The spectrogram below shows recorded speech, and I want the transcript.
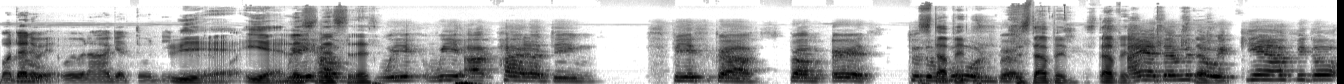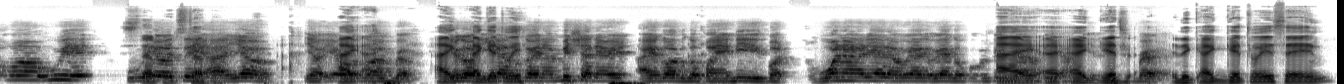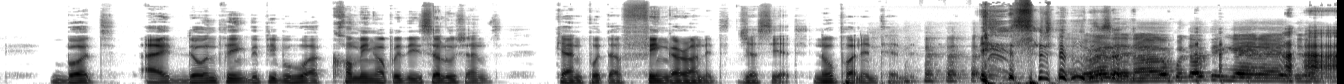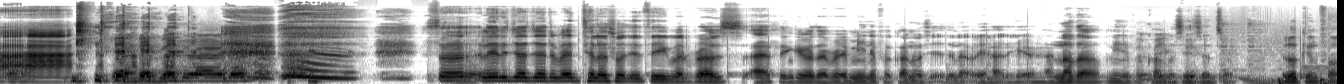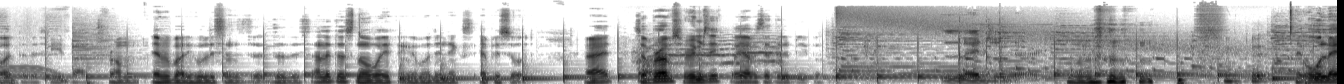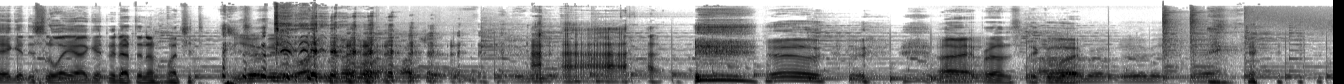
But anyway, we will not get too deep. into Yeah, that, but- yeah. we Let's have let's let's we we are piloting spacecrafts from Earth to the stop moon, it. bro. Stop it. Stop it. I ain't tell me Stop that we can't figure out one way Stop without it, saying, stop ah, it. yo, yo, yo, I- what's going, bro? I, you go, I you get have why to go in a missionary, or you go have to go up on your knees, but one or the other, we are, we are going to put my I, finger on I, I get bro. the- I get what you're saying, but I don't think the people who are coming up with these solutions can put a finger on it just yet. No pun intended. well, then I'll put a finger in it. You know. So, just let me ride that. So, Yeah. ladies and gentlemen, tell us what you think. But, bros, I think it was a very meaningful conversation that we had here. Another meaningful conversation. So, looking forward to the feedback from everybody who listens to, to this. And let us know what you think about the next episode. All right? So, bros, Rimsey, what you have to say to the people? Legendary. the older you get, the slower you get with that, you know. Watch it. You see, watch it, you watch it. You. All right, bros. Look Alright, good. bro, yeah.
